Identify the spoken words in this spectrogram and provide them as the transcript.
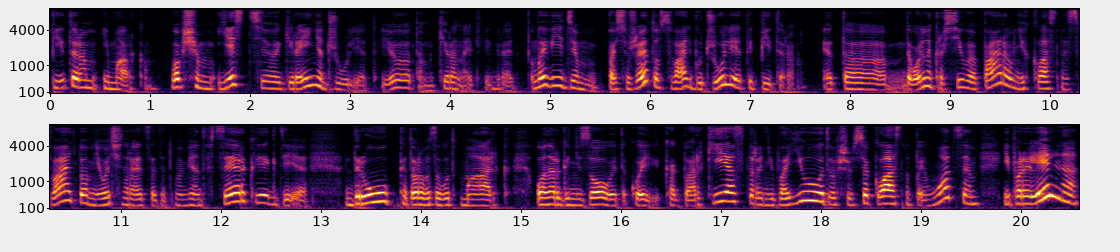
Питером и Марком. В общем, есть э, героиня Джульет, ее там Кира Найтли играет. Мы видим по сюжету свадьбу Джульет и Питера. Это довольно красивая пара, у них классная свадьба. Мне очень нравится этот момент в церкви, где друг, которого зовут Марк, он организовывает такой как бы оркестр, они поют, в общем, все классно по эмоциям. И параллельно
